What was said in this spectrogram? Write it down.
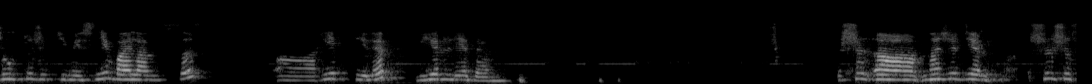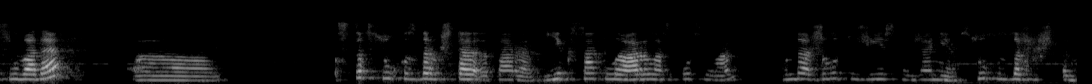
жылыту жүктемесіне байланыссыз реттеліп беріледі. Мына жерде үшінші сұлбада ыстық су қыздырғыштары екі сатылы аралас қосылған. Мұнда жылыту жүйесінің және су қыздырғыштың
